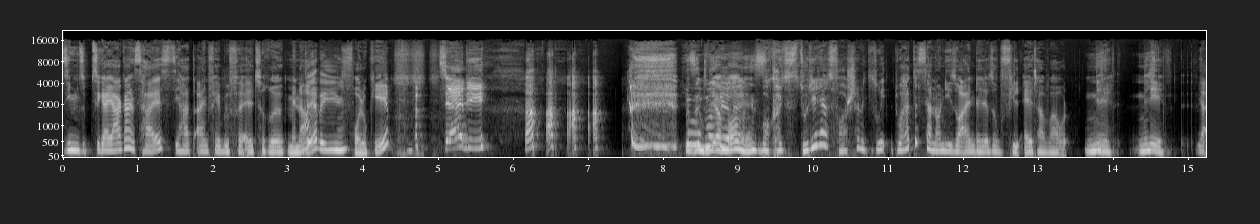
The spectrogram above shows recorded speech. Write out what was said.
77er Jahrgang, das heißt, sie hat ein Faible für ältere Männer. Daddy. Voll okay. Daddy. wir sind wir Mommies. Boah, könntest du dir das vorstellen? Du hattest ja noch nie so einen, der so viel älter war. Nicht, Nee. nicht Ja,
